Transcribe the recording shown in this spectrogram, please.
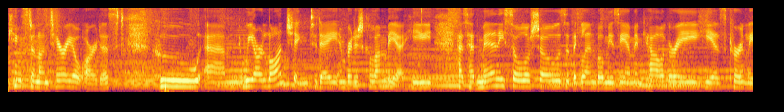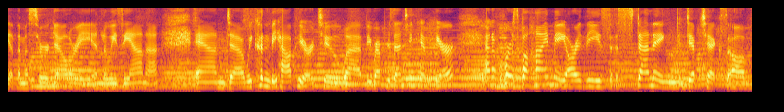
Kingston, Ontario artist who um, we are launching today in British Columbia. He has had many solo shows at the Glenbow Museum in Calgary. He is currently at the Masur Gallery in Louisiana. And uh, we couldn't be happier to uh, be representing him here. And of course, behind me are these stunning diptychs of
